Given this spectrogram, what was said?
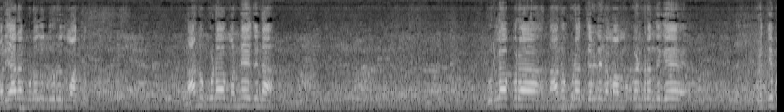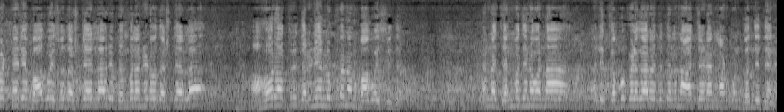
ಪರಿಹಾರ ಕೊಡೋದು ದೂರದ ಮಾತು. ನಾನು ಕೂಡ ಮೊನ್ನೆ ದಿನ ಗುರ್ಲಾಪುರ, ನಾನು ಕೂಡ ತೆರಳಿ ನಮ್ಮ ಮುಖಂಡರೊಂದಿಗೆ ಪ್ರತಿಭಟನೆಯಲ್ಲಿ ಭಾಗವಹಿಸೋದಷ್ಟೇ ಅಲ್ಲ, ಅವರಿಗೆ ಬೆಂಬಲ ನೀಡೋದಷ್ಟೇ ಅಲ್ಲ, ಅಹೋರಾತ್ರಿ ಧರಣಿಯಲ್ಲೂ ಕೂಡ ನಾನು ಭಾಗವಹಿಸಿದ್ದೆ. ನನ್ನ ಜನ್ಮದಿನವನ್ನ ಅಲ್ಲಿ ಕಬ್ಬು ಬೆಳೆಗಾರರ ಜೊತೆ ನಾನು ಆಚರಣೆ ಮಾಡ್ಕೊಂಡು ಬಂದಿದ್ದೇನೆ.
